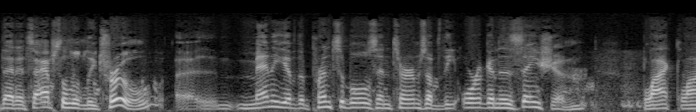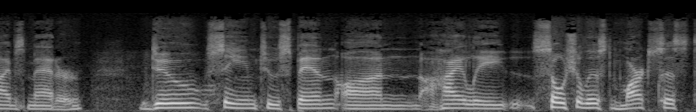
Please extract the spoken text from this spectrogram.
that it's absolutely true. Uh, many of the principles in terms of the organization, Black Lives Matter, do seem to spin on highly socialist, Marxist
